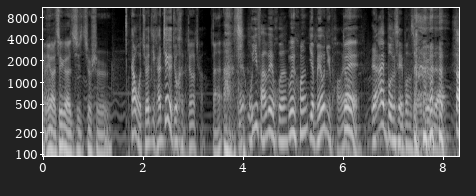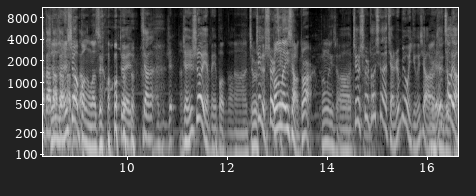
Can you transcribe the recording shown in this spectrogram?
没有，这个就就是但我觉得你看这个就很正常。哎，人 吴亦凡未婚，未婚也没有女朋友，对，人爱崩谁崩谁，对不对？哒哒哒哒，人设，崩了，最后对，加拿人人设也没崩啊。啊，就是这个事儿崩了一小段儿，崩了一小段啊，这个事儿到现在简直没有影响，啊对对人家照样。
